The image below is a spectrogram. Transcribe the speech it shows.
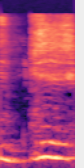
Gigi.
